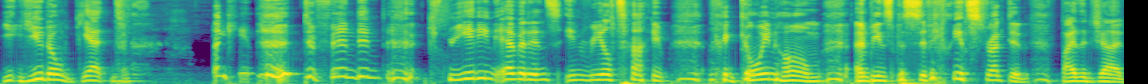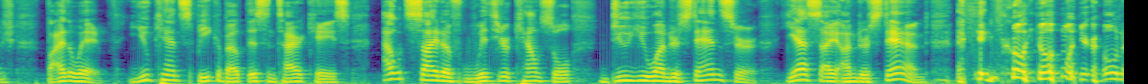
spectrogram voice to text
you you don't get. fucking defendant creating evidence in real time, like going home and being specifically instructed by the judge. By the way, you can't speak about this entire case outside of with your counsel. Do you understand, sir? Yes, I understand. And going home on your own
